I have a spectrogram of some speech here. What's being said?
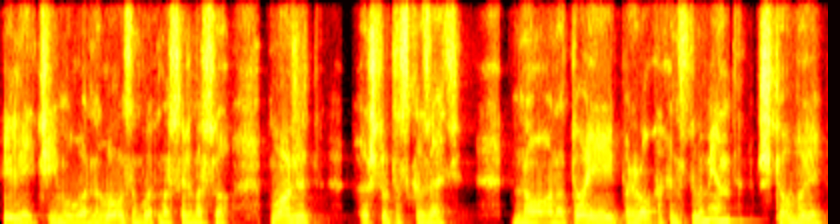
или чьим угодно голосом, вот Марсель Марсо, может что-то сказать. Но на то и пророк как инструмент, чтобы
